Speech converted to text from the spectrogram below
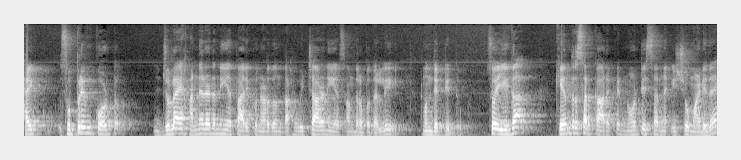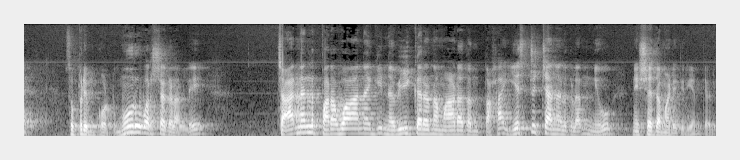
ಹೈ, ಸುಪ್ರೀಂ ಕೋರ್ಟ್ ಜುಲೈ ಹನ್ನೆರಡನೆಯ ತಾರೀಕು ನಡೆದಂತಹ ವಿಚಾರಣೆಯ ಸಂದರ್ಭದಲ್ಲಿ ಮುಂದಿಟ್ಟಿದ್ದು. ಸೊ, ಈಗ ಕೇಂದ್ರ ಸರ್ಕಾರಕ್ಕೆ ನೋಟಿಸನ್ನು ಇಶ್ಯೂ ಮಾಡಿದೆ ಸುಪ್ರೀಂ ಕೋರ್ಟ್. ಮೂರು ವರ್ಷಗಳಲ್ಲಿ ಚಾನೆಲ್ ಪರವಾನಗಿ ನವೀಕರಣ ಮಾಡದಂತಹ ಎಷ್ಟು ಚಾನೆಲ್ಗಳನ್ನು ನೀವು ನಿಷೇಧ ಮಾಡಿದ್ದೀರಿ ಅಂತೇಳಿ.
